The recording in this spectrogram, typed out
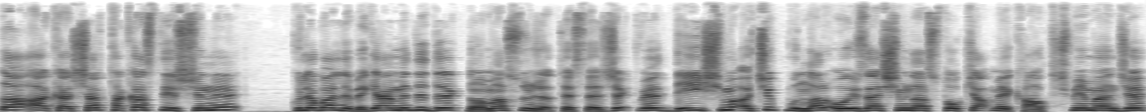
da arkadaşlar takas değişimini Global Lab'e gelmedi. Direkt normal sunucuda test edecek ve değişimi açık bunlar. O yüzden şimdiden stok yapmaya kalkışmayın bence.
